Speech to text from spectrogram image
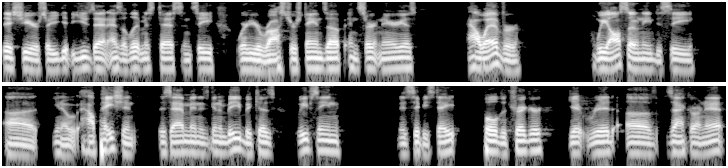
this year. So you get to use that as a litmus test and see where your roster stands up in certain areas. However, we also need to see, uh, you know, how patient this admin is going to be because we've seen Mississippi State pull the trigger get rid of Zach Arnett.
